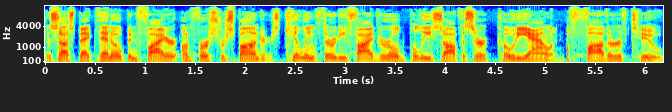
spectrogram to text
The suspect then opened fire on first responders, killing 35 year old police officer Cody Allen, a father of two.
